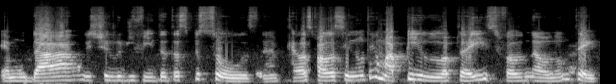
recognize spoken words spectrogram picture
é mudar o estilo de vida das pessoas, né? Porque elas falam assim, não tem uma pílula para isso? Eu falo, não, não tem.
